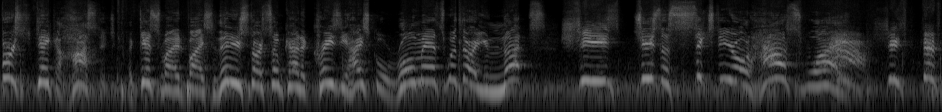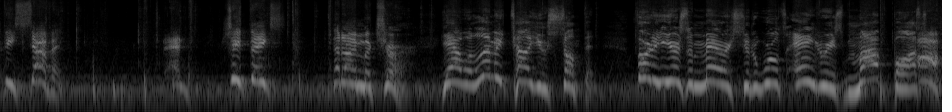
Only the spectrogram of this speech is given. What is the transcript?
First you take a hostage against my advice, and then you start some kind of crazy high school romance with her. Are you nuts? she's, She's a 60-year-old housewife. ah, she's 57. And she thinks that I'm mature. Yeah, well, let me tell you something. 30 years of marriage to the world's angriest mob boss Ah.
